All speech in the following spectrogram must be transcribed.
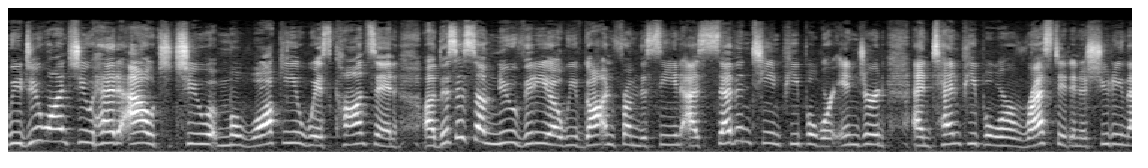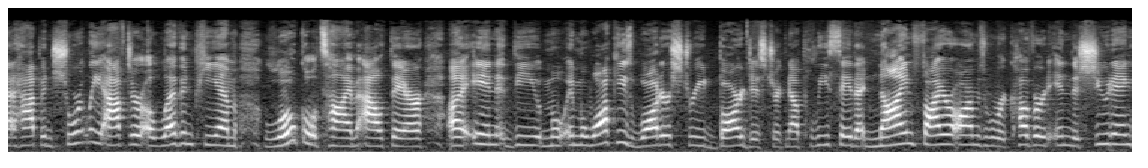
We do want to head out to Milwaukee, Wisconsin. Uh, this is some new video we've gotten from the scene as 17 people were injured and 10 people were arrested in a shooting that happened shortly after 11 p.m. local time out there uh, in the in Milwaukee's Water Street Bar District. Now, police say that nine firearms were recovered in the shooting.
